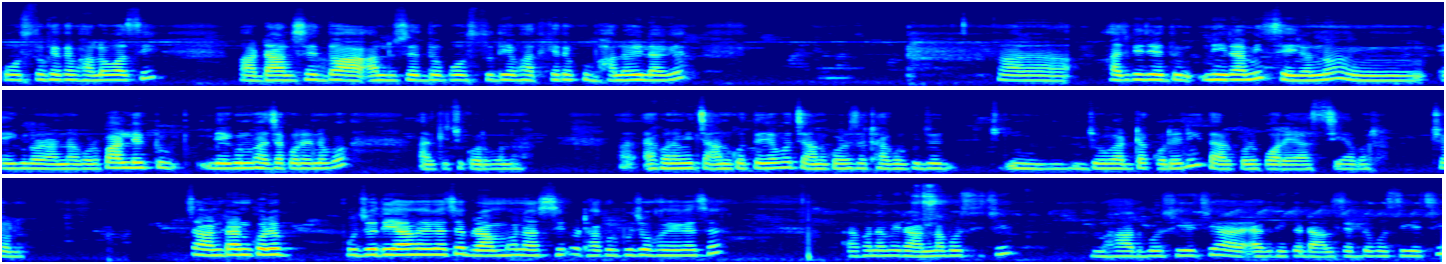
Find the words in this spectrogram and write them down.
পোস্ত খেতে ভালোবাসি, আর ডাল সেদ্ধ, আলু সেদ্ধ, পোস্ত দিয়ে ভাত খেতে খুব ভালোই লাগে। আর আজকে যেহেতু নিরামিষ, সেই জন্য এইগুলো রান্না করব। পারলে একটু বেগুন ভাজা করে নেব, আর কিছু করব না। আর এখন আমি চান করতে যাব, চান করে সে ঠাকুর পুজো জোগাড়টা করে নিই, তারপরে পরে আসছি আবার। চলো। চান টান করে পুজো দেওয়া হয়ে গেছে, ব্রাহ্মণ আসছিল, ঠাকুর পুজো হয়ে গেছে। এখন আমি রান্না বসিয়েছি, ভাত বসিয়েছি, আর একদিকে ডাল সেদ্ধ বসিয়েছি।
